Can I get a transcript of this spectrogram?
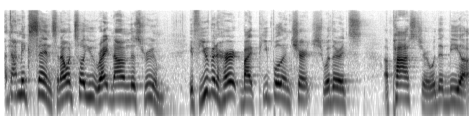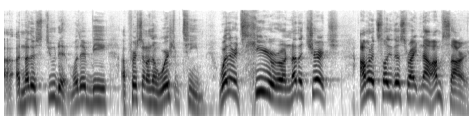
And that makes sense. And I want to tell you right now in this room if you've been hurt by people in church, whether it's a pastor, whether it be a, another student, whether it be a person on the worship team, whether it's here or another church, I'm going to tell you this right now. I'm sorry,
